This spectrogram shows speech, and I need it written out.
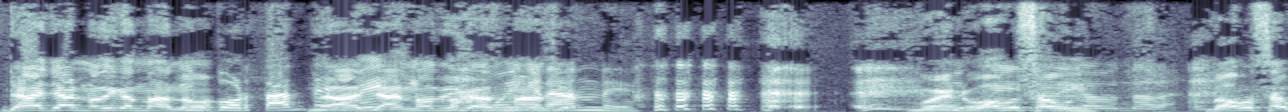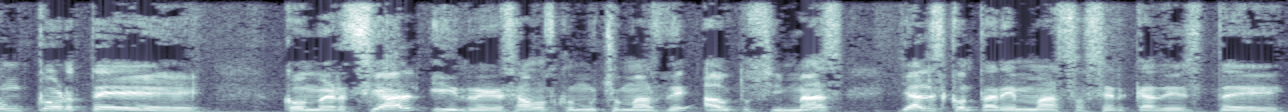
Ya, ya, no digas más, ¿no? Importante Ya, ya no digas Muy más. grande. Bueno, Ok, vamos a no un digamos nada. vamos a un corte comercial y regresamos con mucho más de autos y más. Ya les contaré más acerca de este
